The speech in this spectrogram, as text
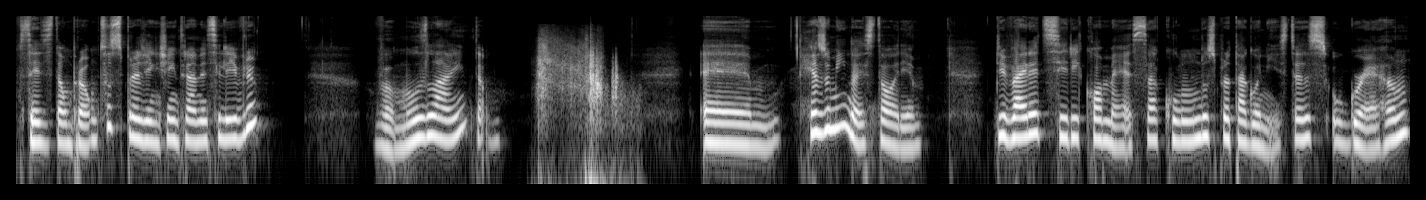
Vocês estão prontos para a gente entrar nesse livro? Vamos lá, então. É, resumindo a história, Divided City começa com um dos protagonistas, o Graham,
